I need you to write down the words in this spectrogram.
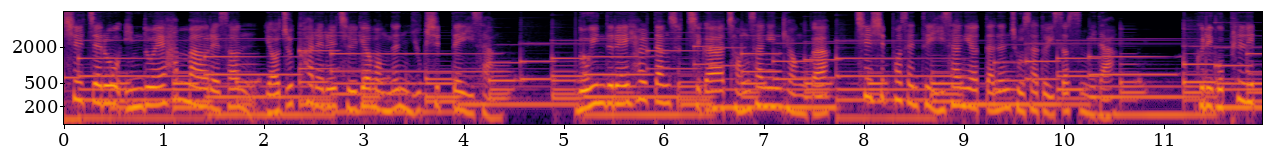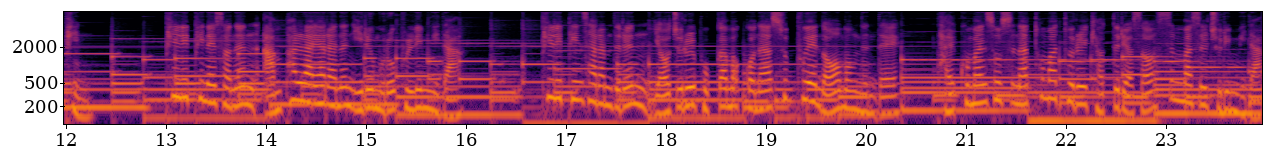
실제로 인도의 한 마을에선 여주 카레를 즐겨 먹는 60대 이상 노인들의 혈당 수치가 정상인 경우가 70% 이상이었다는 조사도 있었습니다. 그리고 필리핀. 필리핀에서는 암팔라야라는 이름으로 불립니다. 필리핀 사람들은 여주를 볶아 먹거나 수프에 넣어 먹는데 달콤한 소스나 토마토를 곁들여서 쓴맛을 줄입니다.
